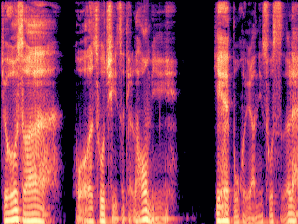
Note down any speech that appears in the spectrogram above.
就算豁出去这条老命，也不会让你出事嘞。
